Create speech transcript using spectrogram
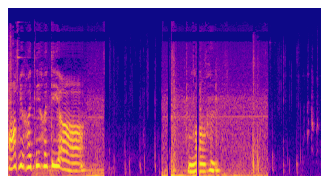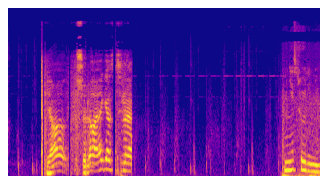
Abi hadi hadi ya. Allah'ım. Ya söyle A'ya gelsinler. Niye söylemiyor?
